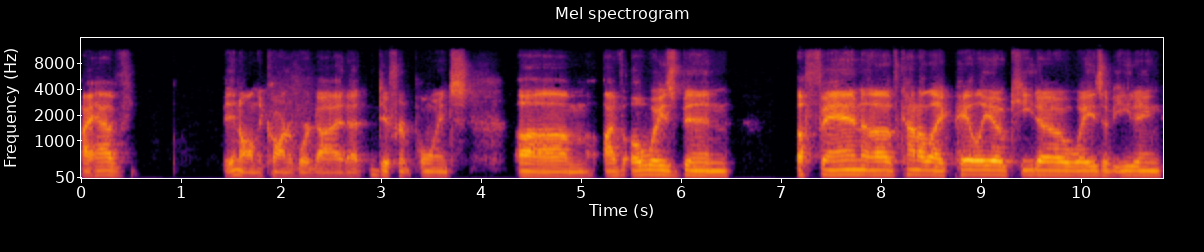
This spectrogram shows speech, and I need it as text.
I have been on the carnivore diet at different points. Um, I've always been a fan of kind of like paleo keto ways of eating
